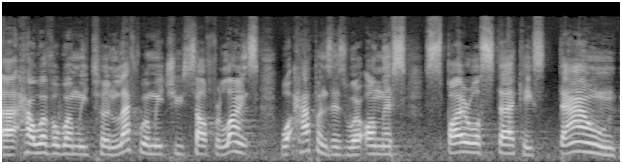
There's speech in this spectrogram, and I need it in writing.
Uh, however, when we turn left, when we choose self reliance, what happens is we're on this spiral staircase down,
